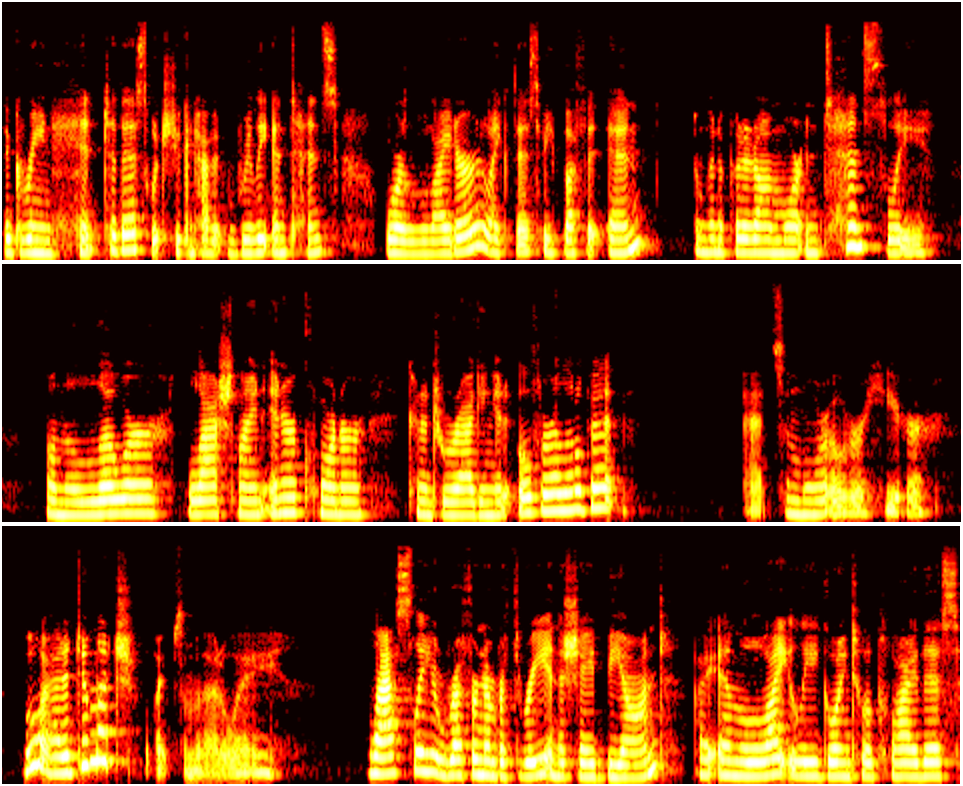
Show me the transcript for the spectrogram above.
the green hint to this, which you can have it really intense or lighter like this if you buff it in. I'm going to put it on more intensely on the lower lash line inner corner, kind of dragging it over a little bit. Add some more over here. Ooh, I added too much. Wipe some of that away. Lastly, Rephr number three in the shade Beyond. I am lightly going to apply this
